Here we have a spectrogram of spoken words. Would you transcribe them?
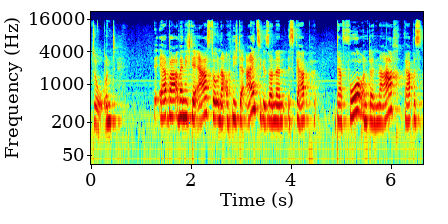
So, und er war aber nicht der Erste und auch nicht der Einzige, sondern es gab davor und danach gab es,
